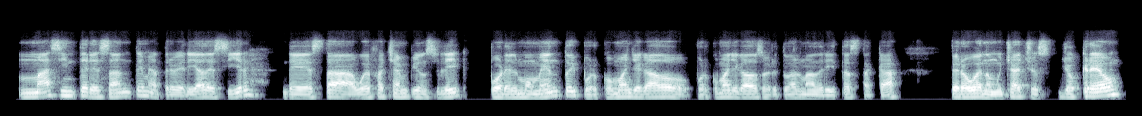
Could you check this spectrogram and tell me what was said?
más interesante, me atrevería a decir, de esta UEFA Champions League por el momento y por cómo han llegado, por cómo ha llegado sobre todo el Madrid hasta acá. Pero bueno, muchachos, yo creo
